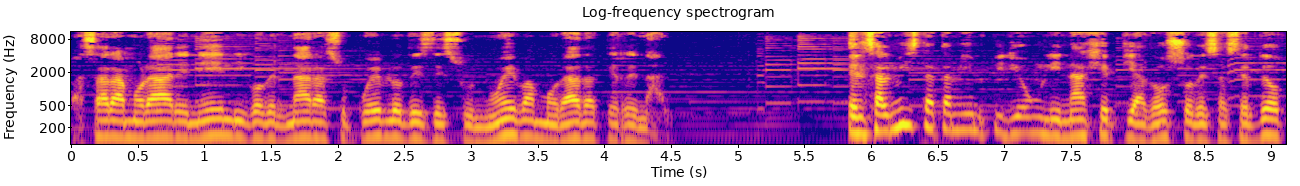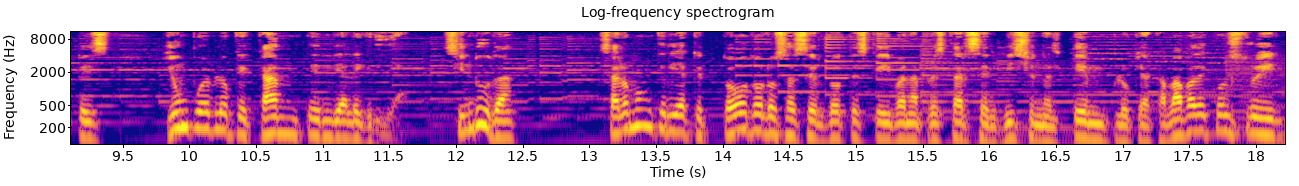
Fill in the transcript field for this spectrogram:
pasara a morar en él y gobernar a su pueblo desde su nueva morada terrenal. El salmista también pidió un linaje piadoso de sacerdotes un pueblo que canten de alegría. Sin duda, Salomón quería que todos los sacerdotes que iban a prestar servicio en el templo que acababa de construir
